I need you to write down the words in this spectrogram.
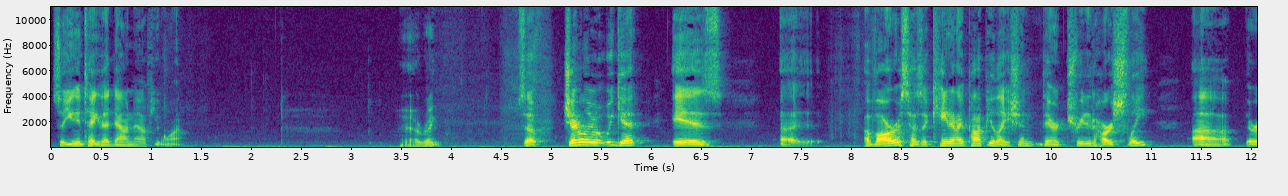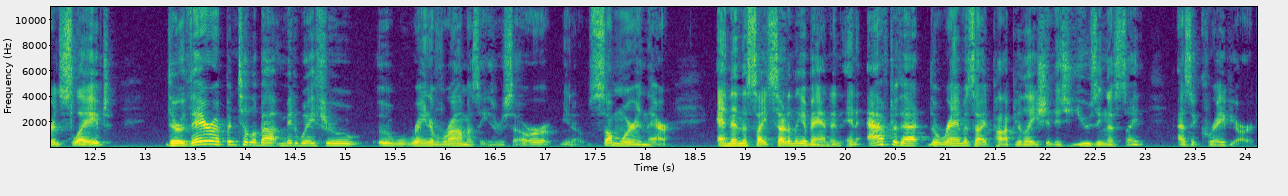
So you can take that down now if you want. All right. So generally, what we get is uh, Avaris has a Canaanite population. They're treated harshly. Uh, they're enslaved. They're there up until about midway through the reign of Ramesses or so, or you know somewhere in there, and then the site suddenly abandoned. And after that, the Ramesside population is using the site as a graveyard.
